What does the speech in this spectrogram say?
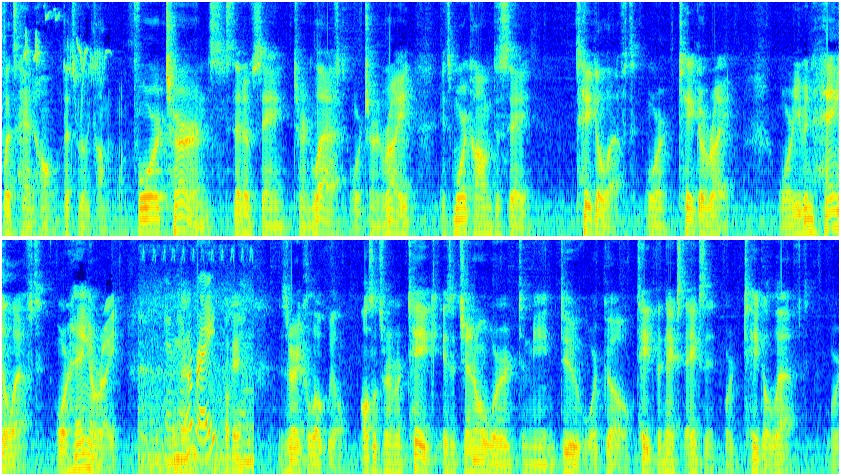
Let's head home. That's a really common one. For turns, instead of saying turn left or turn right, it's more common to say take a left or take a right or even hang a left or hang a right. And, hang a right. Okay. It's very colloquial. Also to remember, take is a general word to mean do or go. Take the next exit, or take a left, or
